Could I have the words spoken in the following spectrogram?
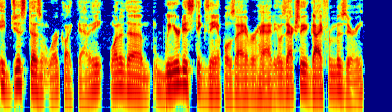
it just doesn't work like that. I think one of the weirdest examples I ever had, it was actually a guy from Missouri.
